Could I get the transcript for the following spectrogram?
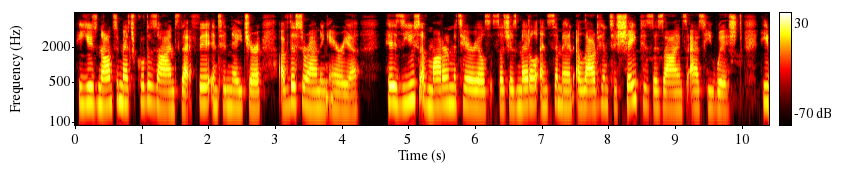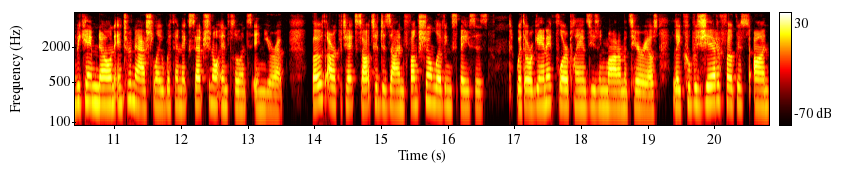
He used non symmetrical designs that fit into nature of the surrounding area. His use of modern materials such as metal and cement allowed him to shape his designs as he wished. He became known internationally with an exceptional influence in Europe. Both architects sought to design functional living spaces with organic floor plans using modern materials. Le Corbusier focused on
